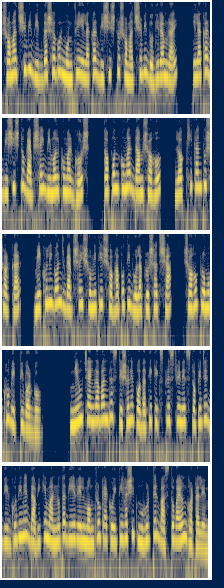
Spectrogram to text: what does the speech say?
সমাজসেবী বিদ্যাসাগর মন্ত্রী এলাকার বিশিষ্ট সমাজসেবী দধিরাম রায়, এলাকার বিশিষ্ট ব্যবসায়ী বিমল কুমার ঘোষ, তপন কুমার দামসহ, লক্ষ্মীকান্ত সরকার, মেখলিগঞ্জ ব্যবসায়ী সমিতির সভাপতি ভোলাপ্রসাদ শাহ, সহ প্রমুখ ব্যক্তিবর্গ। নিউ চ্যাংরাবান্ধা স্টেশনে পদাতিক এক্সপ্রেস ট্রেনের স্টপেজের দীর্ঘদিনের দাবিকে মান্যতা দিয়ে রেল মন্ত্রক এক ঐতিহাসিক মুহূর্তের বাস্তবায়ন ঘটালেন।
